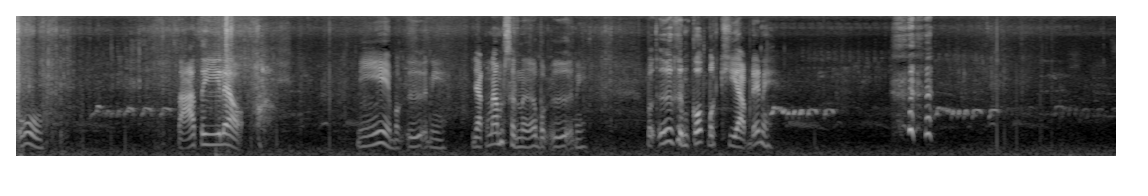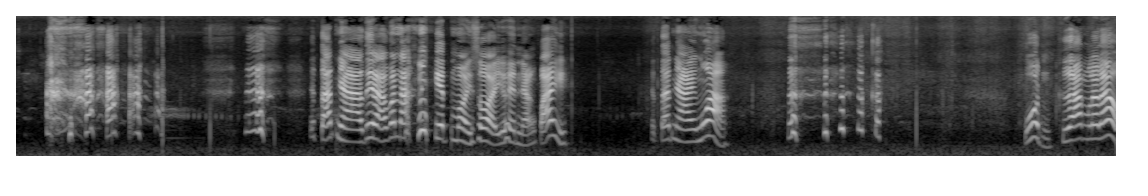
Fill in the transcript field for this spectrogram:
โอ้ตาตีแล้ว นี่บักอื้อนี่ อยากนำเสนอบักอื้อนี่บักอื้อขึ้นกกบักเขียบได้นี่จะตัดหญ้าที่ล่ะมานั่งเฮ็ดหมอยซอยอยู่เห็นหยังไปจะตัดหญ้าให้งัวพุ่นเครื่องแล้วแล้ว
